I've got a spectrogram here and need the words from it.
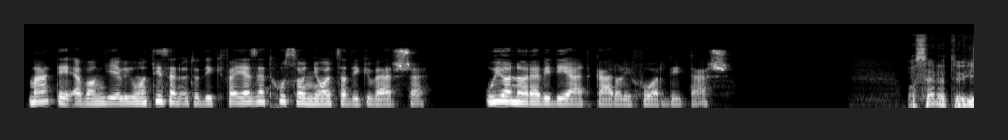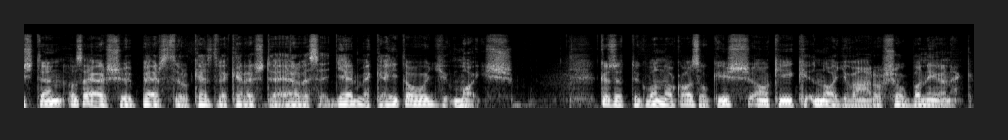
Máté evangélium a 15. fejezet 28. verse. Újonnan revidiált Károli fordítás. A szerető Isten az első perctől kezdve kereste elveszett gyermekeit, ahogy ma is. Közöttük vannak azok is, akik nagyvárosokban élnek.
